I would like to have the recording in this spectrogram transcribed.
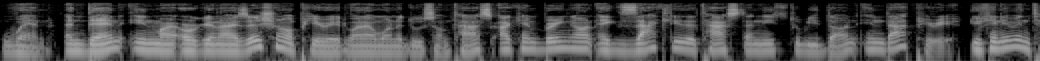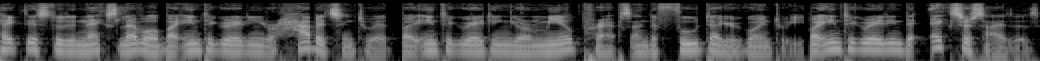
when. And then in my organizational period when I want to do some tasks, I can bring on exactly exactly the task that needs to be done in that period. You can even take this to the next level by integrating your habits into it, by integrating your meal preps and the food that you're going to eat, by integrating the exercises.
